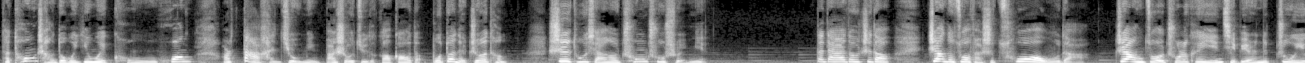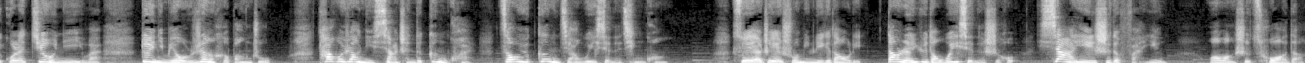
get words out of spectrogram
他通常都会因为恐慌而大喊救命，把手举得高高的，不断的折腾。试图想要冲出水面，但大家都知道这样的做法是错误的。这样做除了可以引起别人的注意过来救你以外，对你没有任何帮助。它会让你下沉的更快，遭遇更加危险的情况。所以啊，这也说明了一个道理：当人遇到危险的时候，下意识的反应往往是错的。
